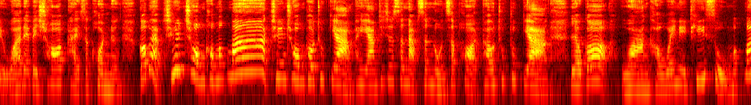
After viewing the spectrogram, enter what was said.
หรือว่าได้ไปชอบใครสักคนหนึ่งก็แบบชื่นชมเขามากๆ ชื่นชมเขาทุกอย่างพยายามที่จะสนับสนุนสปอร์ตเขาทุก ๆ อย่าง แล้วก็วางเขาไว้ในที่สูงม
